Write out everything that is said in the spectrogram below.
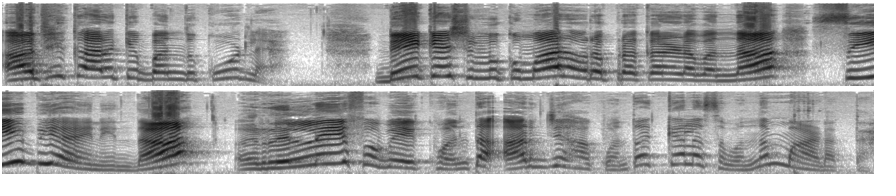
ಅಧಿಕಾರಕ್ಕೆ ಬಂದ ಕೂಡಲೇ ಡಿ ಕೆ ಶಿವಕುಮಾರ್ ಅವರ ಪ್ರಕರಣವನ್ನ ಸಿಬಿಐನಿಂದ ರಿಲೀಫ್ ಬೇಕು ಅಂತ ಅರ್ಜಿ ಹಾಕುವಂತ ಕೆಲಸವನ್ನ ಮಾಡತ್ತೆ.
